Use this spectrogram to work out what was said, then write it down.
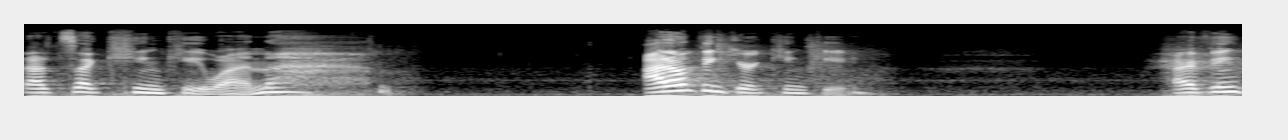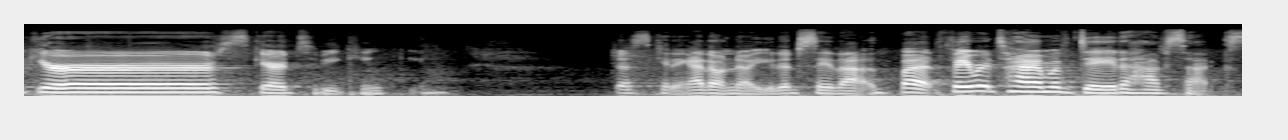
That's a kinky one. I don't think you're kinky. I think you're scared to be kinky. Just kidding. I don't know you to say that. But favorite time of day to have sex?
